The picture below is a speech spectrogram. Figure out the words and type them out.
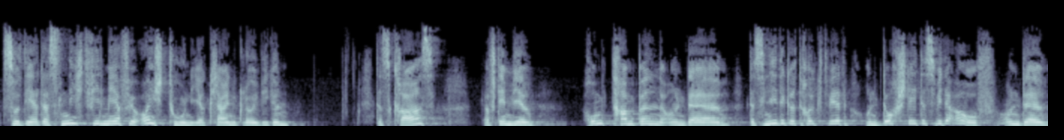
so der das nicht viel mehr für euch tun, ihr Kleingläubigen. Das Gras, auf dem wir rumtrampeln und äh, das niedergedrückt wird und doch steht es wieder auf. Und äh,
